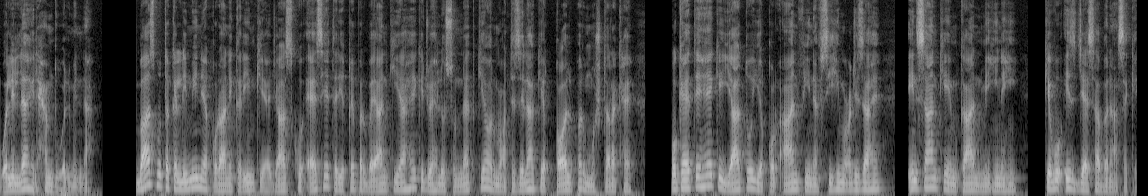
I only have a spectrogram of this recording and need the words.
ولی اللہ الحمد والمنہ بعض متکلمین نے قرآن کریم کے اعجاز کو ایسے طریقے پر بیان کیا ہے کہ جو اہل و سنت کے اور معتزلہ کے قول پر مشترک ہے۔ وہ کہتے ہیں کہ یا تو یہ قرآن فی نفسی ہی معجزہ ہے، انسان کے امکان میں ہی نہیں کہ وہ اس جیسا بنا سکے۔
